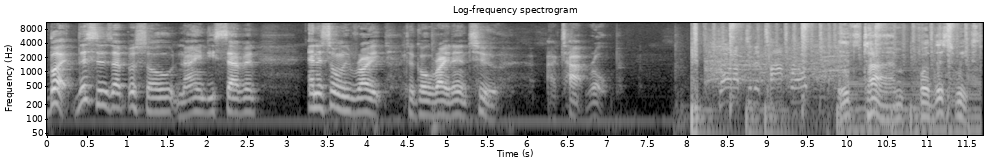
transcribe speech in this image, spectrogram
But this is episode 97 and it's only right to go right into our top rope. Going up to the top rope. It's time for this week's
